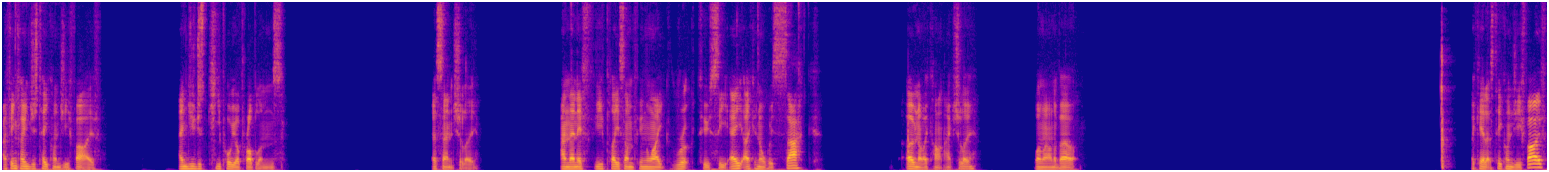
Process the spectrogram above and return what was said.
I think I can just take on g5. And you just keep all your problems. Essentially. And then if you play something like rook to c8, I can always sack. Oh no, I can't actually. What am I on about? Okay, let's take on g5.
